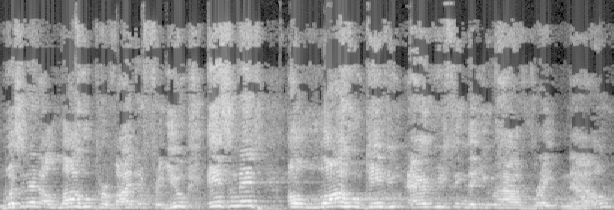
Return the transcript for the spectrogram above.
Wasn't it Allah who provided for you? Isn't it Allah who gave you everything that you have right now?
